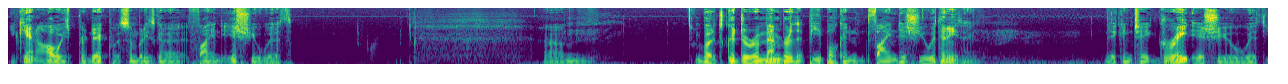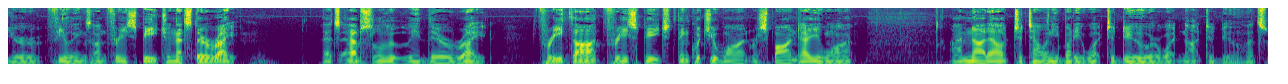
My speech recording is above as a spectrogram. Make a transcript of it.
You can't always predict what somebody's going to find issue with. Um, but it's good to remember that people can find issue with anything. They can take great issue with your feelings on free speech, and that's their right. That's absolutely their right. Free thought, free speech, think what you want, respond how you want. I'm not out to tell anybody what to do or what not to do. That's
